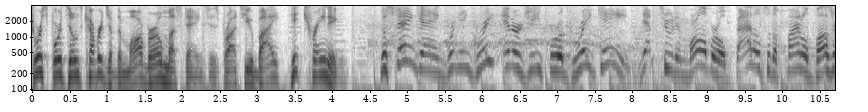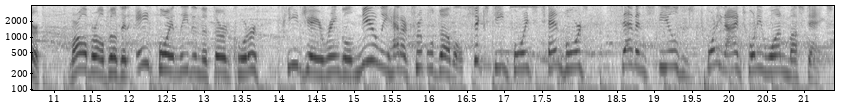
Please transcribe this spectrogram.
Shore Sports Zone's coverage of the Marlboro Mustangs is brought to you by Hit Training. The Stang Gang bringing great energy for a great game. Neptune and Marlboro battle to the final buzzer. Marlboro built an eight point lead in the third quarter. PJ Ringel nearly had a triple double 16 points, 10 boards, 7 steals. It's 29 21 Mustangs.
